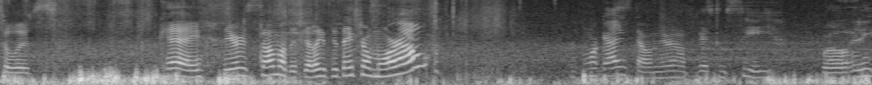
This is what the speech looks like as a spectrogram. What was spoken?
So it's okay. There's some of the. Did did they throw more out? There's more guys down there. I don't know if you guys can see. Well, any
